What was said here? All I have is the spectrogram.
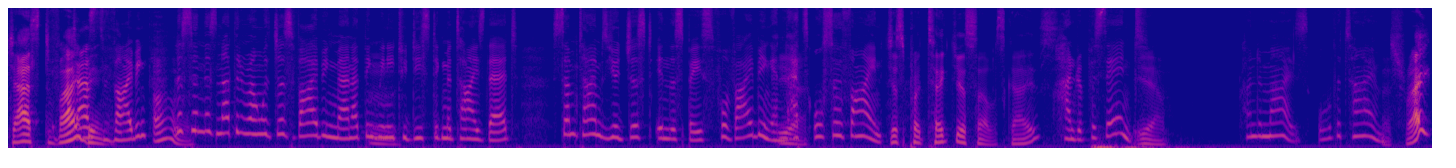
Just vibing. just vibing. Oh. Mm. Listen, there's nothing wrong with just vibing, man. I think we need to destigmatize that. Sometimes you're just in the space for vibing, and Yeah. that's also fine. Just protect yourselves, guys. 100%. Yeah, Condomize all the time. that's right.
